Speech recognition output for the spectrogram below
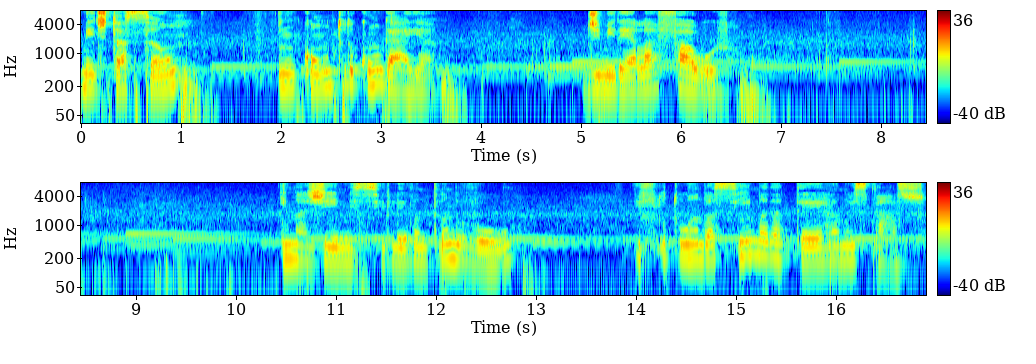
Meditação Encontro com Gaia de Mirella Fowler. Imagine-se levantando voo e flutuando acima da Terra no espaço.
